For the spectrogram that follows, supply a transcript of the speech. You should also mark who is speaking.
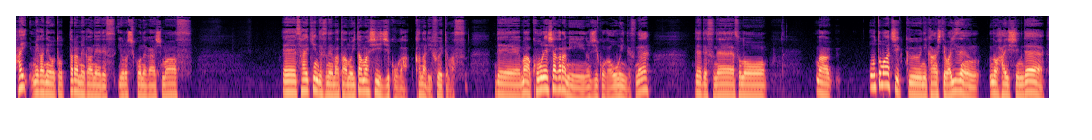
Speaker 1: はい。メガネを取ったらメガネです。よろしくお願いします。えー、最近ですね、またあの、痛ましい事故がかなり増えてます。で、まあ、高齢者絡みの事故が多いんですね。でですね、その、まあ、オートマチックに関しては以前の配信で、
